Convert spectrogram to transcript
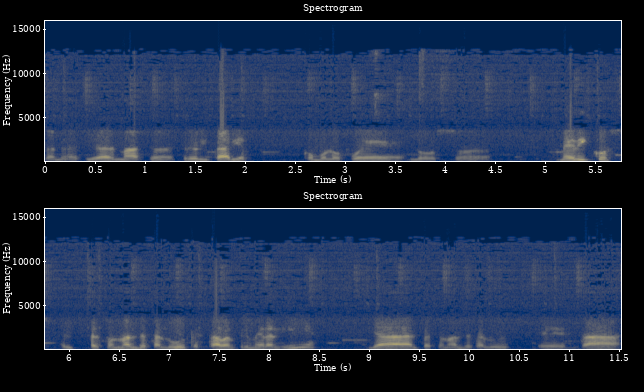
necesidades más eh, prioritarias, como lo fue los médicos, el personal de salud que estaba en primera línea, ya el personal de salud eh, está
